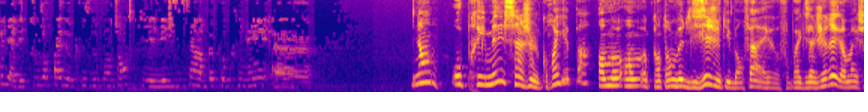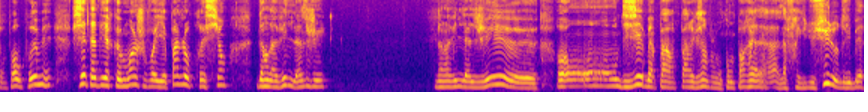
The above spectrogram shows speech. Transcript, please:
il n'y avait toujours pas de prise de conscience qu'il existait un peuple opprimé. Euh. Non, opprimé, ça je ne croyais pas. Quand on me le disait, je dis, enfin, il ne faut pas exagérer, quand même, ils ne sont pas opprimés. C'est-à-dire que moi, je ne voyais pas l'oppression dans la ville d'Alger. Dans la ville d'Alger, euh, on, disait, ben, par, exemple, on comparait à l'Afrique du Sud, on disait, ben,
